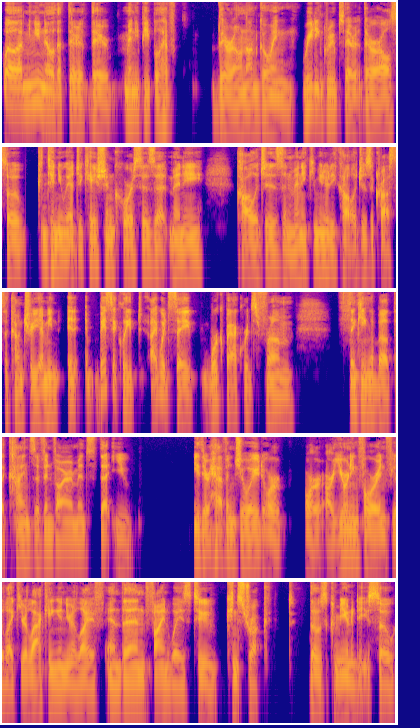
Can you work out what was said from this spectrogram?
Well, I mean, you know that there there many people have their own ongoing reading groups. There there are also continuing education courses at many colleges and many community colleges across the country. I mean, it, basically, I would say work backwards from thinking about the kinds of environments that you either have enjoyed or or are yearning for and feel like you're lacking in your life, and then find ways to construct those communities. So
